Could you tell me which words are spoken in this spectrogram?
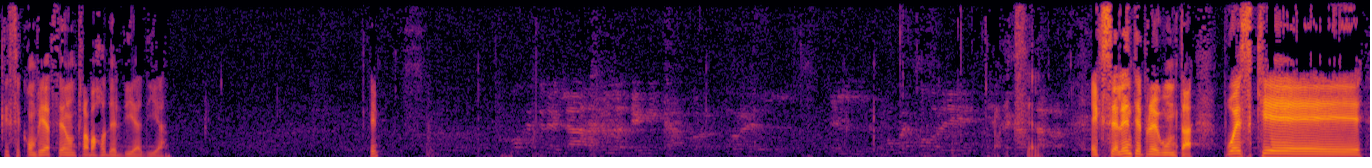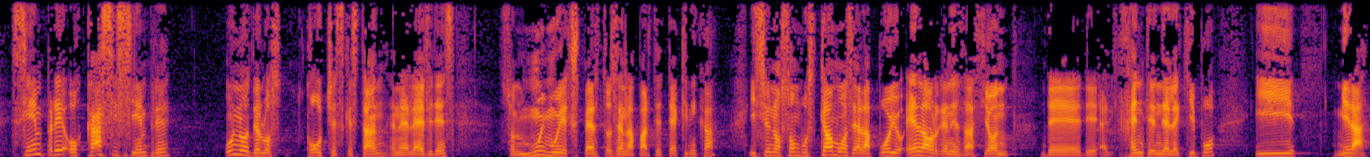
que se convierte en un trabajo del día a día. Excelente. Pregunta. Pues que siempre o casi siempre uno de los coaches que están en el Evidence son muy, muy expertos en la parte técnica. Y si no son, buscamos el apoyo en la organización de, de gente en el equipo. Y mira,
